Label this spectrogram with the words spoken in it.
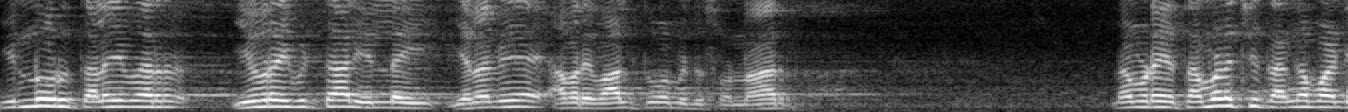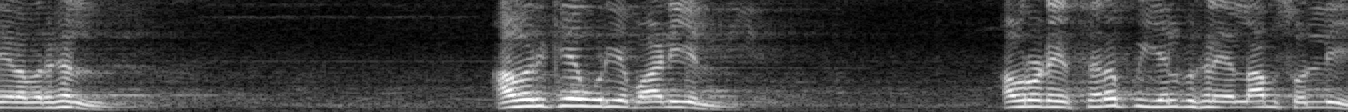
இன்னொரு தலைவர் இவரை விட்டால் இல்லை எனவே அவரை வாழ்த்துவோம் என்று சொன்னார். நம்முடைய தமிழச்சி தங்கபாண்டியன் அவர்கள் அவருக்கே உரிய பாணியில் அவருடைய சிறப்பு இயல்புகளை எல்லாம் சொல்லி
